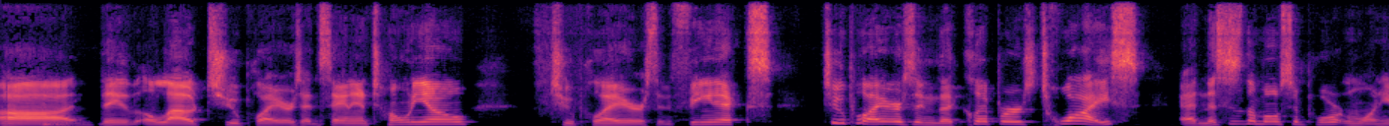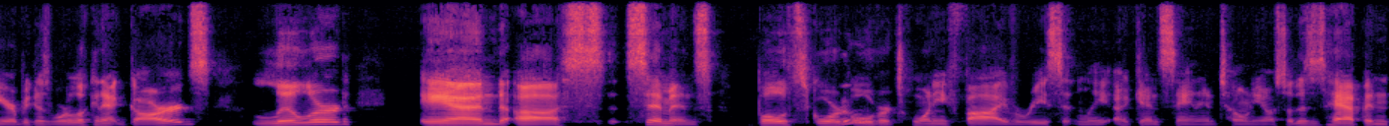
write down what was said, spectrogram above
Uh, they allowed two players in San Antonio, two players in Phoenix, two players in the Clippers twice. And this is the most important one here because we're looking at guards, Lillard and uh, S- Simons. Both scored Ooh. over 25 recently against San Antonio. So this has happened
